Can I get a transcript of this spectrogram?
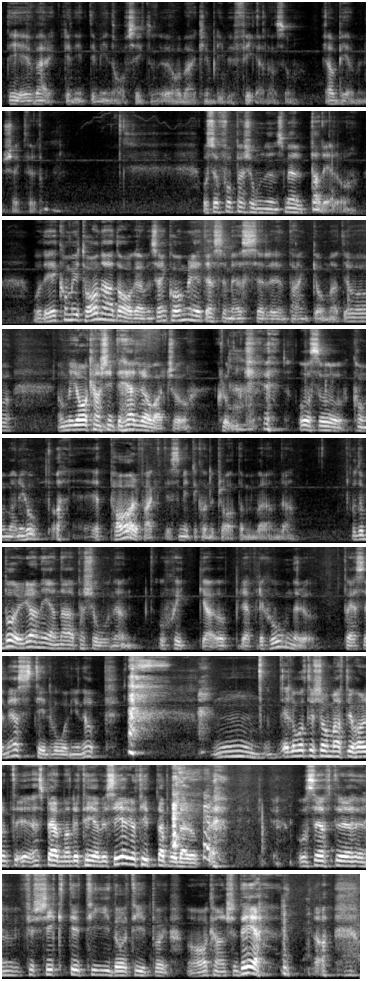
Det är verkligen inte min avsikt. Det har verkligen blivit fel. Alltså. Jag ber om ursäkt för det. Och så får personen smälta det då. Och det kommer ju ta några dagar men sen kommer det ett sms eller en tanke om att jag, ja, men jag kanske inte heller har varit så klok. Ja. och så kommer man ihop då. Ett par faktiskt som inte kunde prata med varandra. Och då börjar den ena personen att skicka upp reflektioner på sms till våningen upp. Mm, det låter som att du har en spännande tv-serie att titta på där uppe. Och så efter en försiktig tid och tidpunkt, ja kanske det. Ja,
